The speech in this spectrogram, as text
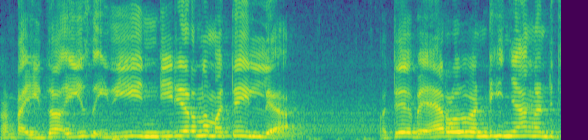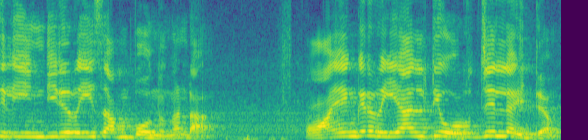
കണ്ട ഇത് ഈ ഇത് ഈ ഇന്റീരിയർ എന്നാൽ മറ്റേ ഇല്ല. മറ്റേ വേറെ ഒരു വണ്ടിക്ക് ഞാൻ കണ്ടിട്ടില്ല ഈ ഇന്റീരിയർ ഈ സംഭവം ഒന്നും കണ്ട? ഭയങ്കര റിയാലിറ്റി ഒറിജിനൽ ഐറ്റം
